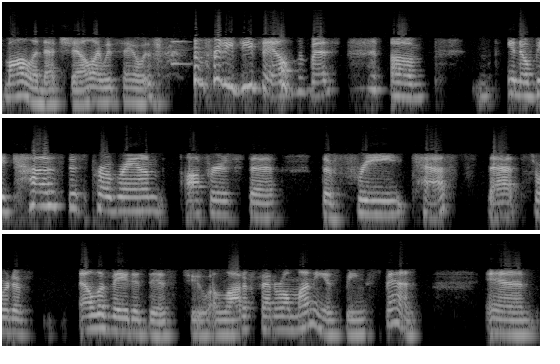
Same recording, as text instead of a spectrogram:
small a nutshell. I would say it was pretty detailed, but um, you know, because this program offers the the free tests, that sort of elevated this to a lot of federal money is being spent, and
